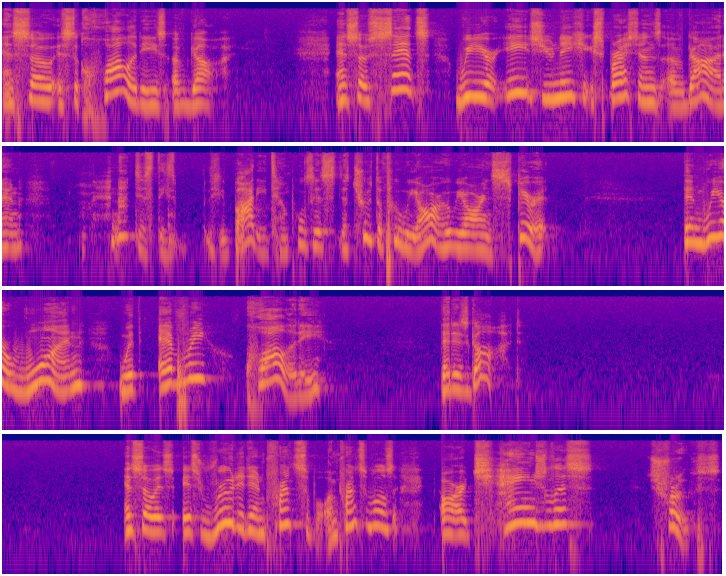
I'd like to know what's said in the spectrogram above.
And so it's the qualities of God. And so since we are each unique expressions of God, and not just these, these body temples, it's the truth of who we are, who we are in spirit. then we are one with every quality that is God. And so it's, it's rooted in principle. And principles are changeless truths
